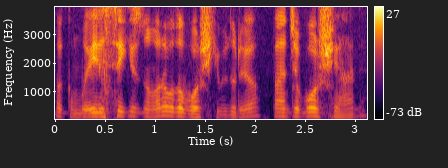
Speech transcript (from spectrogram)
Bakın bu 58 numara bu da boş gibi duruyor. Bence boş yani.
